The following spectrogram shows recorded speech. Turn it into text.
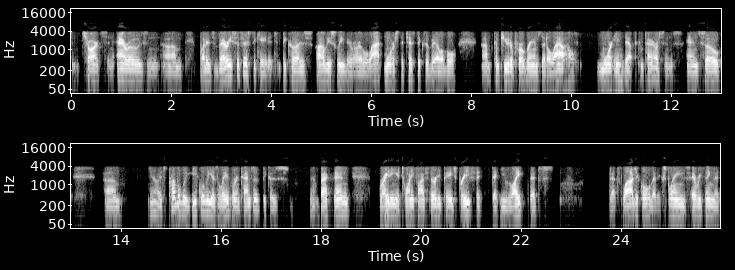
and charts and arrows and um, but it's very sophisticated because obviously there are a lot more statistics available um, computer programs that allow more in-depth comparisons. And so um, you know it's probably equally as labor intensive because you know, back then writing a 25 30 page brief that that you like that's that's logical, that explains everything that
